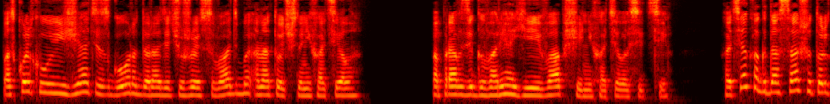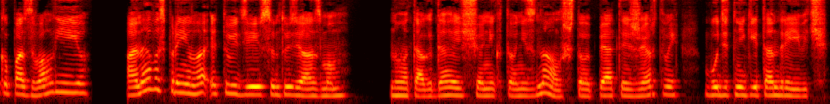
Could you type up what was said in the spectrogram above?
поскольку уезжать из города ради чужой свадьбы она точно не хотела. По правде говоря, ей вообще не хотелось идти. Хотя, когда Саша только позвал ее, она восприняла эту идею с энтузиазмом. Но тогда еще никто не знал, что пятой жертвой будет Никита Андреевич.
